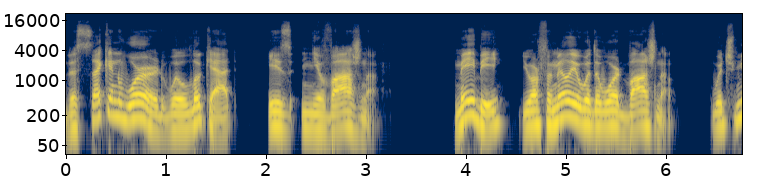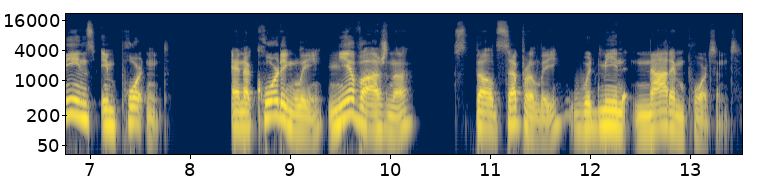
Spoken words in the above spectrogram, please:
The second word we'll look at is неважно. Maybe you are familiar with the word важно, which means important. And accordingly, неважно, spelled separately, would mean not important.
